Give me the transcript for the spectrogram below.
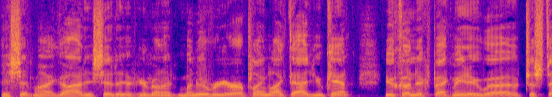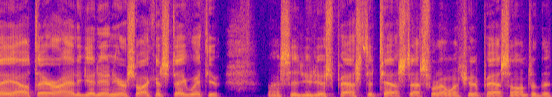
He said, "My God!" He said, "If you're going to maneuver your airplane like that, you can't. You couldn't expect me to uh, to stay out there. I had to get in here so I could stay with you." I said, You just passed the test. That's what I want you to pass on to the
